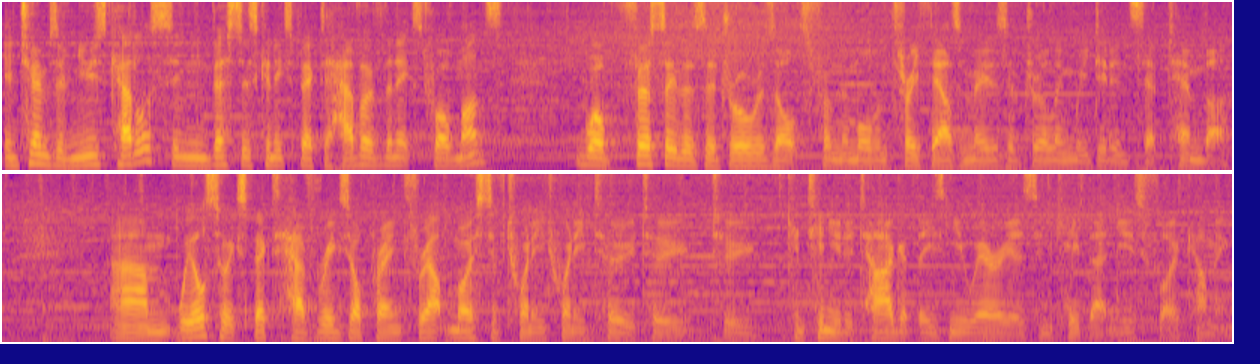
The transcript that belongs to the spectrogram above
In terms of news catalysts investors can expect to have over the next 12 months, well, firstly, there's the drill results from the more than 3,000 metres of drilling we did in September. Um, we also expect to have rigs operating throughout most of 2022 to, to continue to target these new areas and keep that news flow coming.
